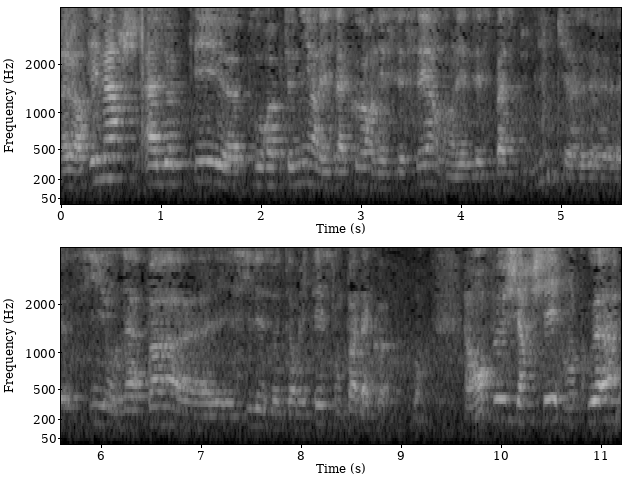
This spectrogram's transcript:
alors, démarche adoptée euh, pour obtenir les accords nécessaires dans les espaces publics. public euh, si on n'a pas, les- si les autorités ne sont pas d'accord. Bon. Alors on peut chercher en quoi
